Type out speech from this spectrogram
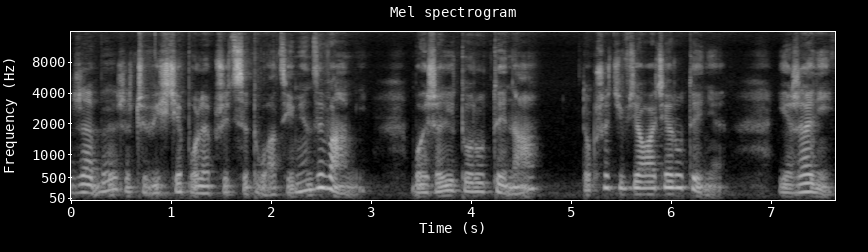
żeby rzeczywiście polepszyć sytuację między Wami. Bo jeżeli to rutyna, to przeciwdziałacie rutynie. Jeżeli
